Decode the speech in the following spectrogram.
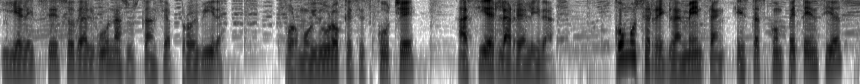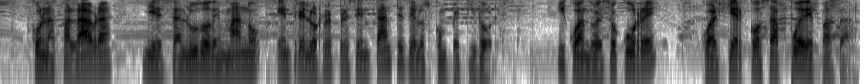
y el exceso de alguna sustancia prohibida. Por muy duro que se escuche, así es la realidad. ¿Cómo se reglamentan estas competencias? Con la palabra y el saludo de mano entre los representantes de los competidores. Y cuando eso ocurre, cualquier cosa puede pasar.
